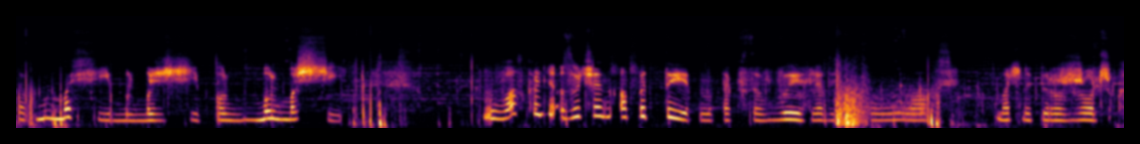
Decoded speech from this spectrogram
Так, бульбаші, бульбаші, буль- бульбаші. Ну, У вас, звичайно, апетитно так все виглядить. Смачний пірожочок.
